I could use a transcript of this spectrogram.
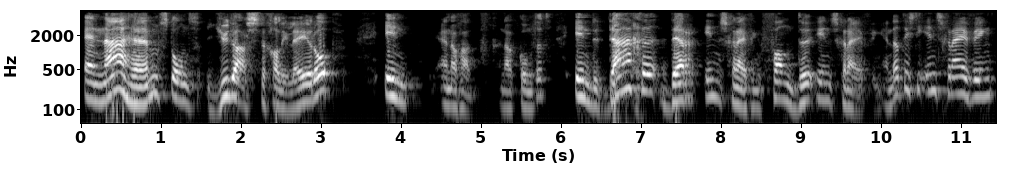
En na hem stond Judas de Galileër op, in, en nou, gaat, nou komt het, in de dagen der inschrijving, van de inschrijving. En dat is die inschrijving,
